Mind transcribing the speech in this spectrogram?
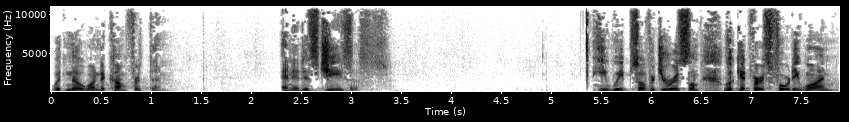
with no one to comfort them and it is Jesus. He weeps over Jerusalem. Look at verse 41.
